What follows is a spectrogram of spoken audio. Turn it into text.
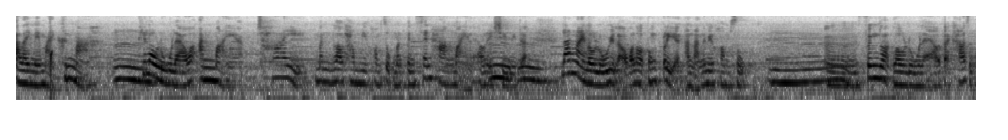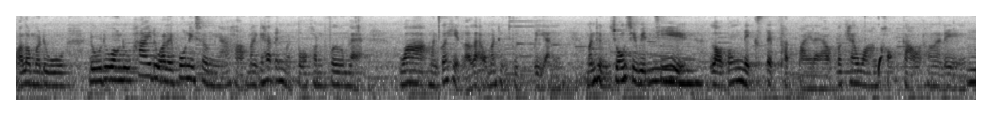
อะไรใหม่ ๆขึ้นมา อืม ที่เรารู้แล้วว่าอันใหม่อะใช่มันเราทำมีความสุขมันเป็นเส้นทางใหม่แล้วในชีวิตอะอืม ด้านในเรารู้อยู่แล้วว่าเราต้องเปลี่ยนอันนั้นให้มีความสุข อืเอมอ ซึ่งเราเรารู้แล้ว แต่ถ้าสมมติว่าเรามาดูดูดวงดูไพ่ดูอะไรพวกในเชิงเนี้ยค่ะ มันก็แค่เป็นเหมือนตัวคอนเฟิร์มแหละว่ามันก็เห็นแล้วแหละว่ามันถึงจุดเปลี่ยน มันถึงช่วงชีวิตที่อืมเราต้อง next step ถัดไปแล้ว ก็แค่วางของเก่าเท่านั้นเองอื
